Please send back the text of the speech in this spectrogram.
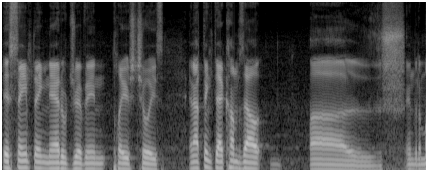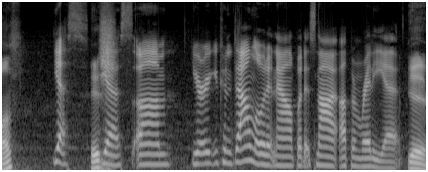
it's same thing narrative driven player's choice, and I think that comes out uh end of the month. Yes. Ish. Yes. Um, you're you can download it now, but it's not up and ready yet. Yeah,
